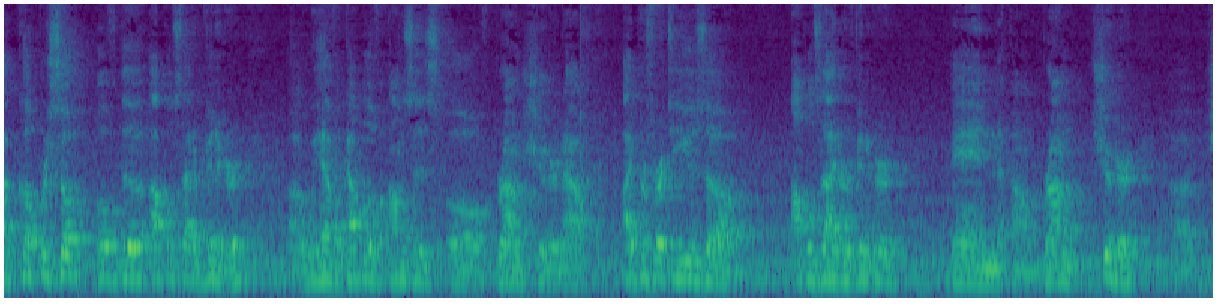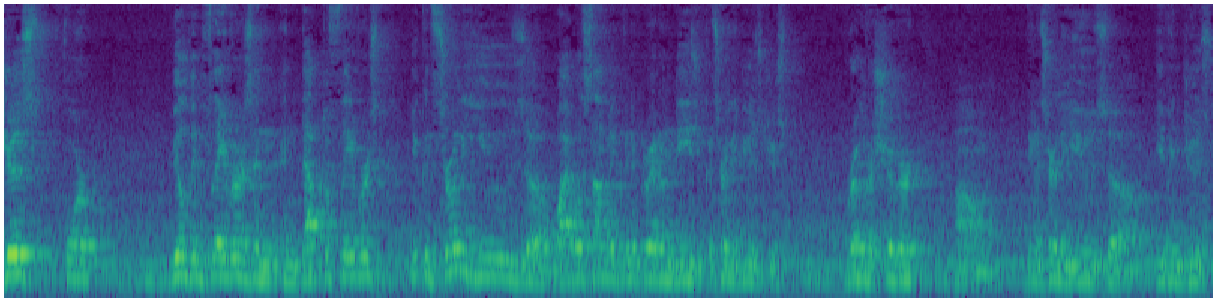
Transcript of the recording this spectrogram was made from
a cup or so of the apple cider vinegar. Uh, we have a couple of ounces of brown sugar. Now, I prefer to use uh, apple cider vinegar and um, brown sugar uh, just for building flavors and, and depth of flavors. You can certainly use uh, white balsamic vinaigrette on these. You can certainly use just regular sugar. Um, you can certainly use uh, even just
